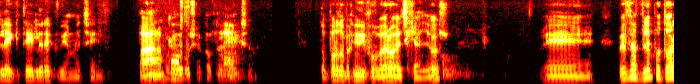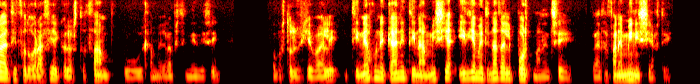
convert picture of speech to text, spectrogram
Plague Tale Requiem, έτσι. Πάρα Α, πολύ καλά. εντυπωσιακό αυτό Ναι. που δείξανε. Το πρώτο παιχνίδι φοβερό έτσι κι αλλιώς. Ε, βέβαια βλέπω τώρα τη φωτογραφία και όλα στο thumb που είχαμε γράψει την είδηση. Ο Αποστόλου είχε βάλει. Την έχουν κάνει την αμύσια ίδια με την Natalie Portman, έτσι. Δηλαδή θα φάνε μήνυση αυτή.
